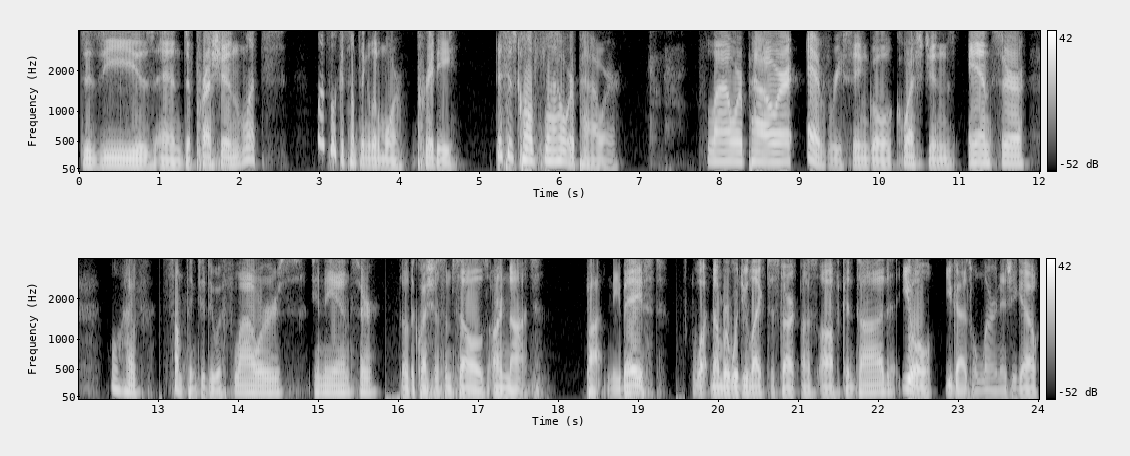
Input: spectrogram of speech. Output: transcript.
disease and depression, let's let's look at something a little more pretty. This is called flower power. Flower power. Every single question's answer will have something to do with flowers in the answer though the questions themselves are not botany based. What number would you like to start us off, Kantad? You'll you guys will learn as you go.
